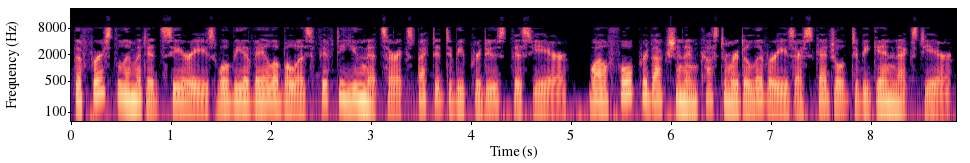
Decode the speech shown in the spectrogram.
The first limited series will be available as 50 units are expected to be produced this year, while full production and customer deliveries are scheduled to begin next year.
